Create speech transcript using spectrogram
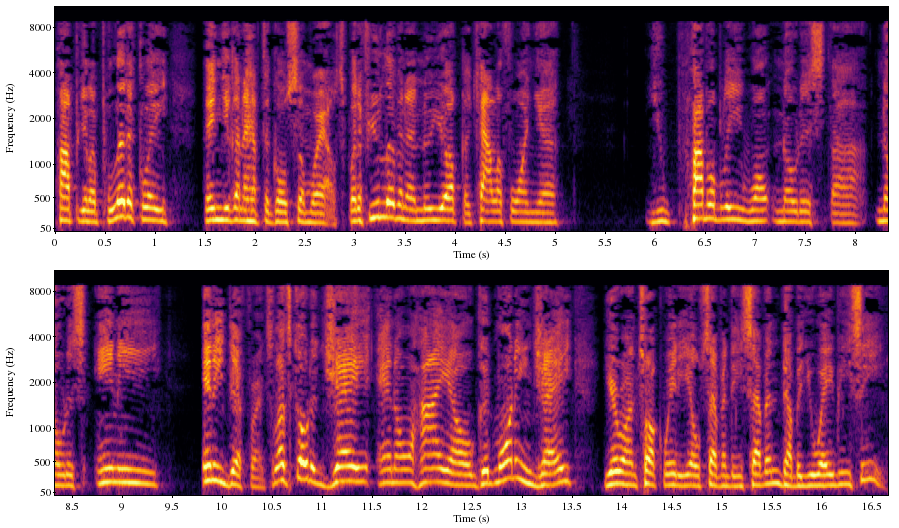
popular politically, then you're going to have to go somewhere else. But if you live in a New York or California, you probably won't notice uh, notice any any difference. Let's go to Jay in Ohio. Good morning, Jay. You're on Talk Radio 77 WABC.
